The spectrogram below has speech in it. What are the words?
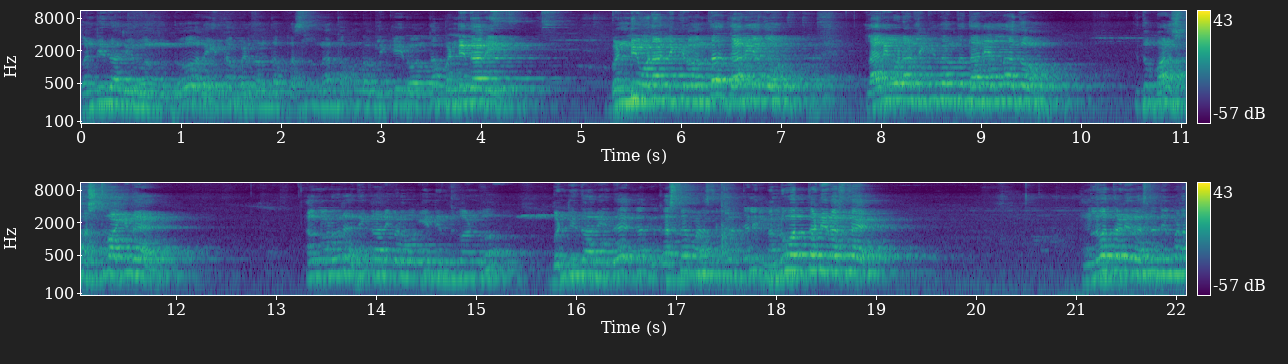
ಬಂಡಿದಾರಿ ಇರುವಂಥದ್ದು ರೈತ ಬೆಳೆದಂಥ ಫಸಲನ್ನ ತಗೊಂಡೋಗ್ಲಿಕ್ಕೆ ಇರುವಂಥ ಬಂಡಿದಾರಿ. ಬಂಡಿ ಓಡಾಡ್ಲಿಕ್ಕೆ ಇರುವಂಥ ದಾರಿ ಅದು. ಲಾರಿ ಓಡಾಡ್ಲಿಕ್ಕೆ ಇರುವಂಥ ದಾರಿ ಅಲ್ಲ ಅದು. ಇದು ಬಹಳ ಸ್ಪಷ್ಟವಾಗಿದೆ. ಅಲ್ಲಿ ನೋಡಿದ್ರೆ ಅಧಿಕಾರಿಗಳು ಹೋಗಿ ನಿಂತ್ಕೊಂಡು ಬಂಡಿ ದಾರಿ ಇದೆ ರಸ್ತೆ ಮಾಡಿಸ್ತೀವಿ ಅಂತೇಳಿ ನಲವತ್ತಡಿ ರಸ್ತೆ. ನಲವತ್ತಡಿ ರಸ್ತೆ ನಿರ್ಮಾಣ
